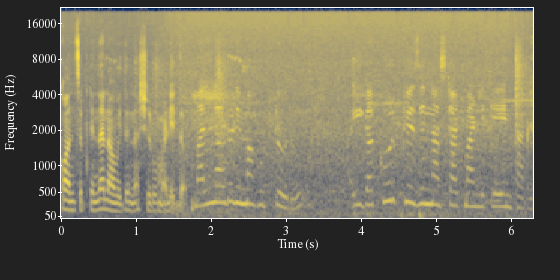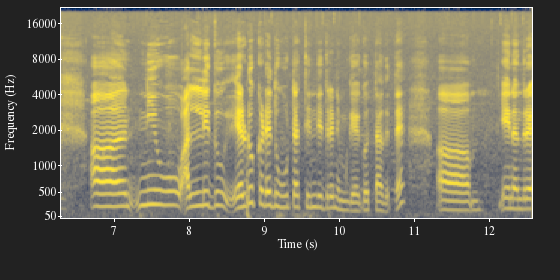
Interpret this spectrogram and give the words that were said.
ಕಾನ್ಸೆಪ್ಟಿಂದ ನಾವು ಇದನ್ನು ಶುರು ಮಾಡಿದ್ದು. ಮಲೆನಾಡು ನಿಮ್ಮ ಹುಟ್ಟೂರು? ಈಗ ಕೂರ್ಗ್ ಸ್ಟಾರ್ಟ್ ಮಾಡಲಿಕ್ಕೆ ಏನು ಕಾರಣ? ನೀವು ಅಲ್ಲಿದು ಎರಡು ಕಡೆದು ಊಟ ತಿಂದಿದ್ರೆ ನಿಮಗೆ ಗೊತ್ತಾಗುತ್ತೆ. ಏನಂದರೆ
